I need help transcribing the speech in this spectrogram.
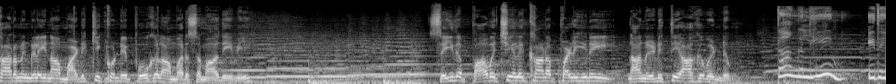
காரணங்களை நாம் அடுக்கிக் கொண்டே போகலாம் அரசமாதேவி செய்த பாவச்செயலுக்கான பழியினை நான் எடுத்தே ஆக வேண்டும். தாங்கள் ஏன் இதை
